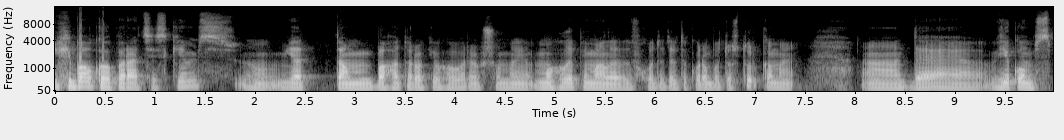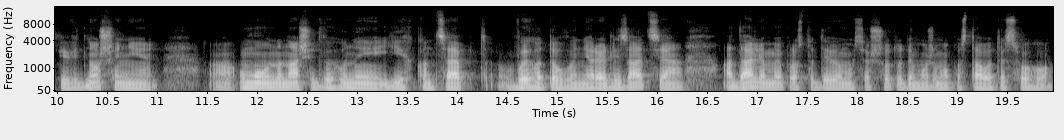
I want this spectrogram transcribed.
Хіба в кооперації з кимсь? Ну, я там багато років говорив, що ми могли б і мали входити в таку роботу з турками, де в якомусь співвідношенні умовно наші двигуни, їх концепт, виготовлення, реалізація. А далі ми просто дивимося, що туди можемо поставити свого.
